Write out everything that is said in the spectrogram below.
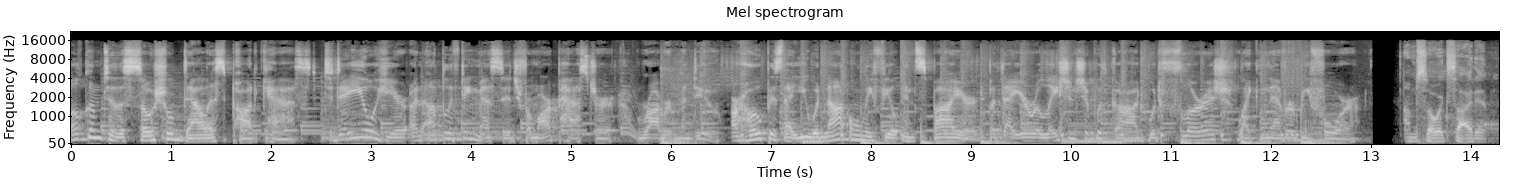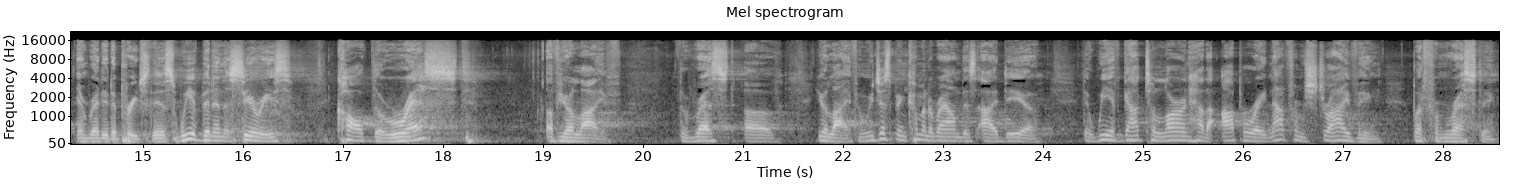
Welcome to the Social Dallas podcast. Today you'll hear an uplifting message from our pastor, Robert Madu. Our hope is that you would not only feel inspired, but that your relationship with God would flourish like never before. I'm so excited and ready to preach this. We have been in a series called The Rest of Your Life. The Rest of Your Life. And we've just been coming around this idea that we have got to learn how to operate not from striving, but from resting.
